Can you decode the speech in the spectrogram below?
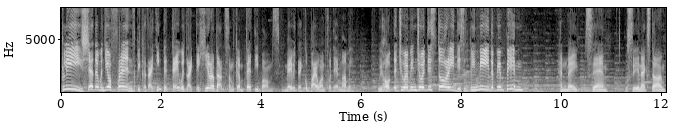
Please share them with your friends because I think that they would like to hear about some confetti bombs. Maybe they could buy one for their mummy. We hope that you have enjoyed this story. This has been me, the Pim Pim. And me, Sam. We'll see you next time.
